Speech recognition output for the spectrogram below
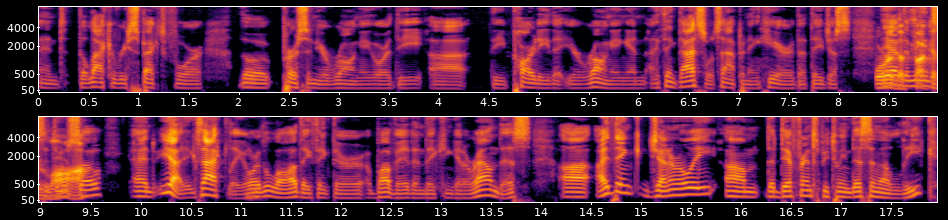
and the lack of respect for the person you're wronging or the uh, the party that you're wronging. And I think that's what's happening here. That they just Or they have the the, means to law. do so. And yeah, exactly. Or the law. They think they're above it and they can get around this. Uh, I think generally um, the difference between this and a leak,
